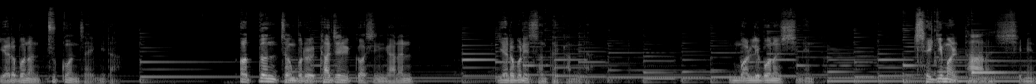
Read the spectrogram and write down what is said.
여러분은 주권자입니다. 어떤 정부를 가질 것인가는 여러분이 선택합니다. 멀리 보는 시민, 책임을 다하는 시민,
